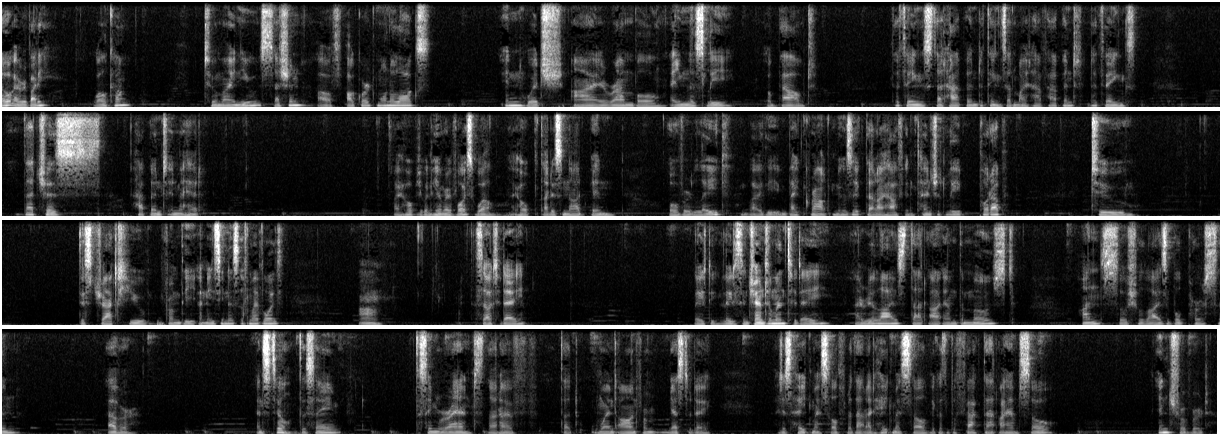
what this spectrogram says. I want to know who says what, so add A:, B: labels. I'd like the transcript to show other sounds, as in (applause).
A: Hello, everybody. Welcome to my new session of awkward monologues, in which I ramble aimlessly about the things that happened, the things that might have happened, the things that just happened in my head. I hope you can hear my voice well. I hope that is not been overlaid by the background music that I have intentionally put up to distract you from the uneasiness of my voice. Um, so today, ladies and gentlemen, today I realized that I am the most unsocializable person ever. And still the same the same rant that I've that went on from yesterday. I just hate myself for that. I'd hate myself because of the fact that I am so introverted.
